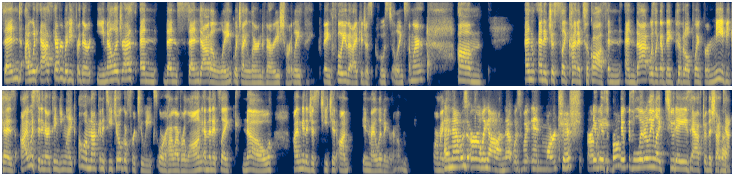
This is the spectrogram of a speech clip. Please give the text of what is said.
send i would ask everybody for their email address and then send out a link which i learned very shortly thankfully that i could just post a link somewhere. Um and and it just like kind of took off. And and that was like a big pivotal point for me because i was sitting there thinking like oh i'm not going to teach yoga for 2 weeks or however long. And then it's like no i'm going to just teach it on in my living room or my and that was early on. That was in Marchish. it was April? it was literally like two days after the shutdown. Okay.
